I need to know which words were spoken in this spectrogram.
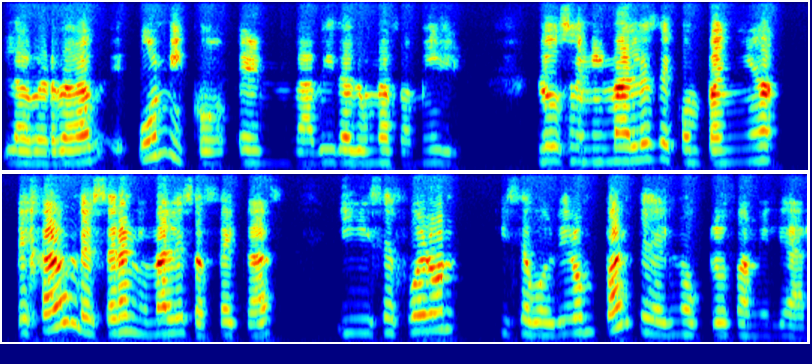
la verdad, único en la vida de una familia. Los animales de compañía dejaron de ser animales a secas y se fueron y se volvieron parte del núcleo familiar.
